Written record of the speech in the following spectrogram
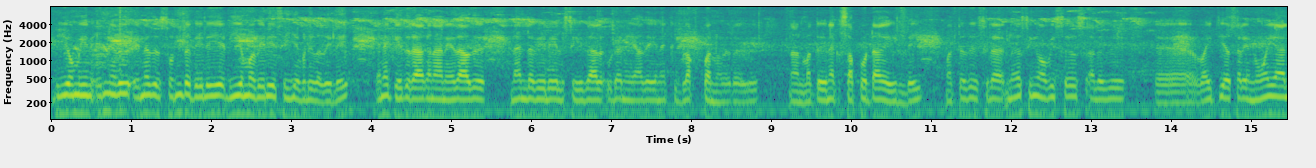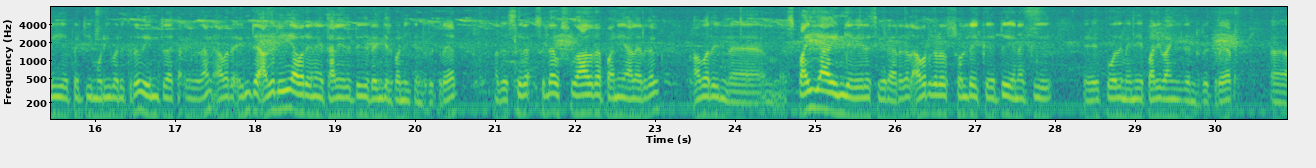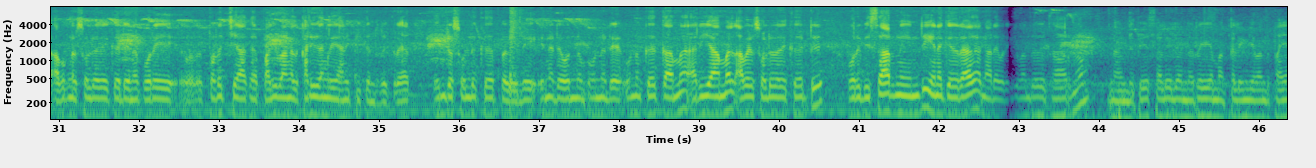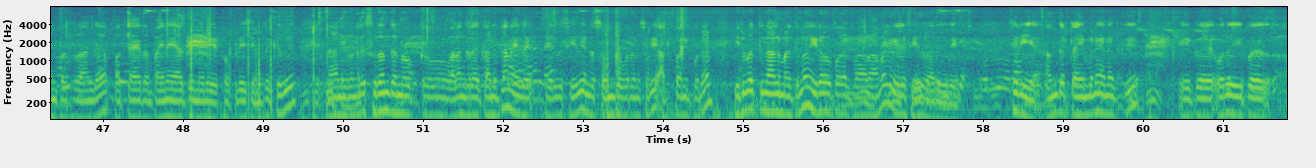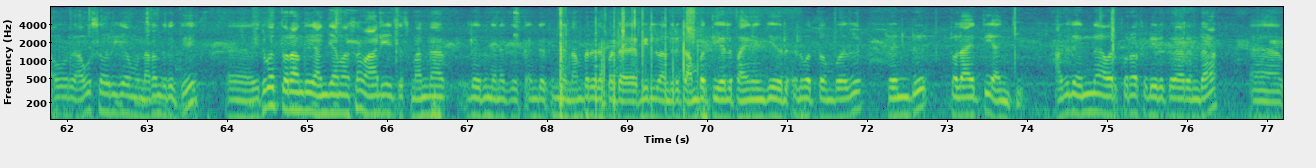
டிஎம்இன் என்னது எனது சொந்த வேலையை டிஎம்ஓ வேலையை செய்ய விடுவதில்லை எனக்கு எதிராக நான் ஏதாவது நல்ல வேலையில் செய்தால் உடனே அதை எனக்கு பிளாக் பண்ணுகிறது. நான் மற்ற எனக்கு சப்போர்ட்டாக இல்லை. மற்றது சில நர்சிங் ஆஃபீஸர்ஸ் அல்லது வைத்தியசாலை நோயாளியை பற்றி முடிவெடுக்கிறது என்ற தான் அவர் என்று அதிலேயே அவர் என்னை தலையிட்டு இடைஞ்சல் பண்ணி கொண்டிருக்கிறார் அது சில சில சுகாதார பணியாளர்கள் அவரின் ஸ்பையாக இங்கே வேலை செய்கிறார்கள். அவர்களோட சொல்லை கேட்டு எனக்கு எப்போதும் என்னை பழி வாங்கி கொண்டிருக்கிறார். அவங்க சொல்வதை கேட்டு எனக்கு ஒரே தொடர்ச்சியாக பழிவாங்கல் கடிதங்களை அனுப்பி கொண்டிருக்கிறார் என்ற சொல்லு கேட்பதில்லை. என்னுடைய ஒன்றும் ஒன்றுடைய ஒன்றும் கேட்காமல் அறியாமல் அவர் சொல்வதை கேட்டு ஒரு விசாரணையின்றி எனக்கு எதிராக நடவடிக்கை வந்தது காரணம் நான் இந்த பேசாலையில் நிறைய மக்கள் இங்கே வந்து பயன்படுத்துகிறாங்க பத்தாயிரம் பதினாயிரத்துக்கு நிறைய பாப்புலேஷன் இருக்குது. நான் இவங்களை சிறந்த நோக்கம் வழங்குறதுக்கான தான் நான் இதை தேர்வு செய்து என் சொந்த உரம் சொல்லி அர்ப்பணிப்புடன் இருபத்தி நாலு மணி நேரம் இரவு பகல் பாராமல் வேலை செய்து வருகிறேன். சரி அந்த டைமில் எனக்கு இப்போ ஒரு இப்போ ஒரு அவசரியம் நடந்திருக்கு. இருபத்தோராந்தேதி அஞ்சாம் மாதம் ஆடிஹெச்எஸ் மன்னார்ல இருந்து எனக்கு இந்த இந்த நம்பர் இடப்பட்ட பில் வந்திருக்கு. ஐம்பத்தி ஏழு பதினைஞ்சு எழுபத்தொம்போது ரெண்டு தொள்ளாயிரத்தி அஞ்சு. அதில் என்ன அவர் குறை சொல்லியிருக்கிறார் என்றால்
